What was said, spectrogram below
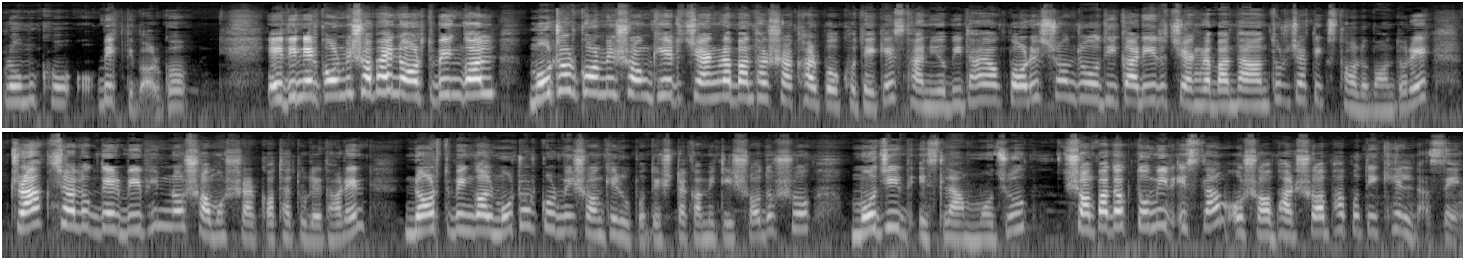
প্রমুখ ব্যক্তিবর্গ। এদিনের কর্মী সভায় নর্থ বেঙ্গল মোটর কর্মী সংঘের চ্যাংরাবান্ধা শাখার পক্ষ থেকে স্থানীয় বিধায়ক পরেশচন্দ্র অধিকারীর চ্যাংরাবান্ধা আন্তর্জাতিক স্থলবন্দরে ট্রাক চালকদের বিভিন্ন সমস্যার কথা তুলে ধরেন নর্থ বেঙ্গল মোটর কর্মী সংঘের উপদেষ্টা কমিটির সদস্য মজিদ ইসলাম মজু, সম্পাদক তমির ইসলাম ও সভার সভাপতি খেলনা সিং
